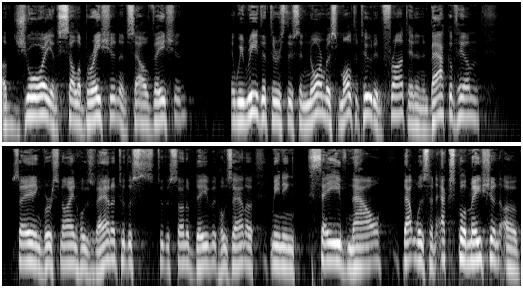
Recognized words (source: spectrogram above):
of joy and celebration and salvation. And we read that there's this enormous multitude in front and in back of him saying, verse 9, Hosanna to the, to the Son of David. Hosanna meaning save now. That was an exclamation of,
